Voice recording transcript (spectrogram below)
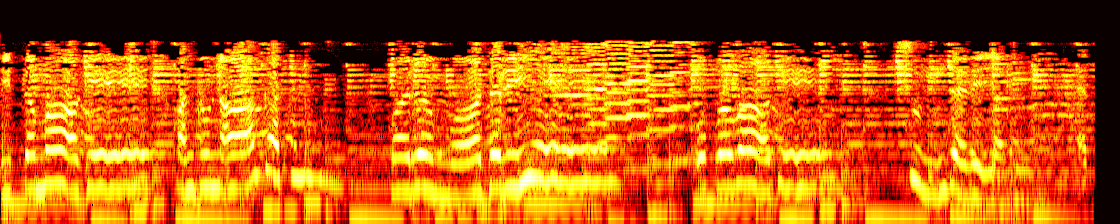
හිතමාගේ හඳුනාගත් පරමාදරියේ ඔබ වාගේ සුන්දරියක් ඇත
